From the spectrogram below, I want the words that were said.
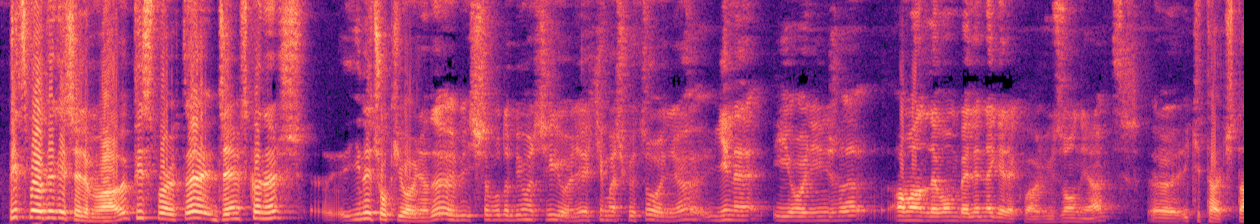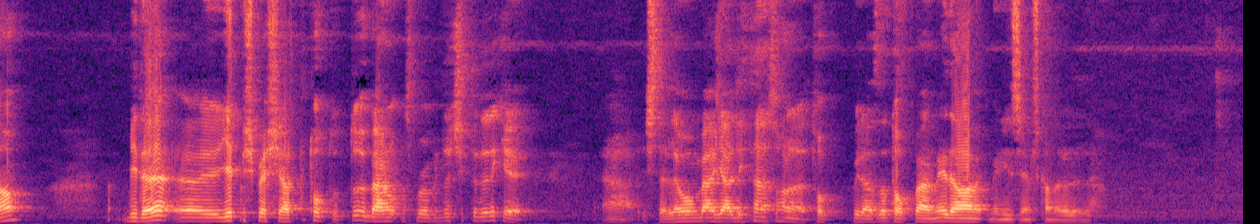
Pittsburgh'a geçelim abi. Pittsburgh'te James Conner e, yine çok iyi oynadı. İşte bu da bir maç iyi oynuyor, iki maç kötü oynuyor. Yine iyi oynayınca aman Levon Bell'e ne gerek var? 110 yard, 2 touchdown. Bir de e, 75 yardta top tuttu. Ben Roethlisberger da çıktı dedi ki işte Levon Bell geldikten sonra top biraz da top vermeye devam etmeliyiz James Conner'a dedi.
